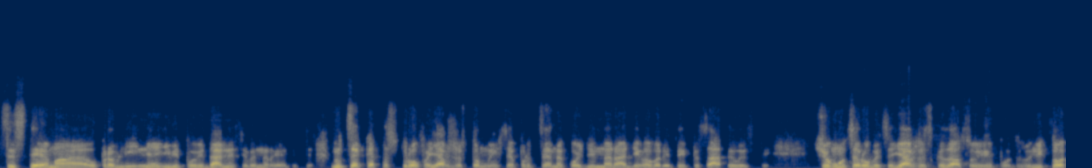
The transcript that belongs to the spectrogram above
система управління і відповідальності в енергетиці. Ну це катастрофа. Я вже втомився про це на кожній нараді говорити і писати листи. Чому це робиться? Я вже сказав свою гіпотезу. Ніхто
